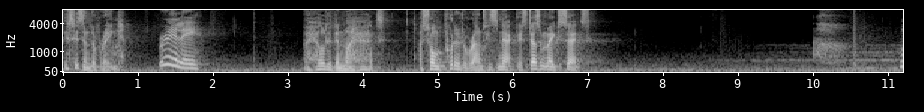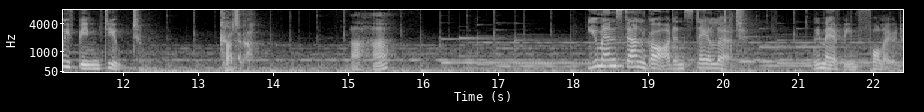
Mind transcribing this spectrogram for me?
This isn't a ring. Really? I held it in my hands. I saw him put it around his neck. This doesn't make sense. We've been duped. Cutter. Uh huh. You men stand guard and stay alert. We may have been followed.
